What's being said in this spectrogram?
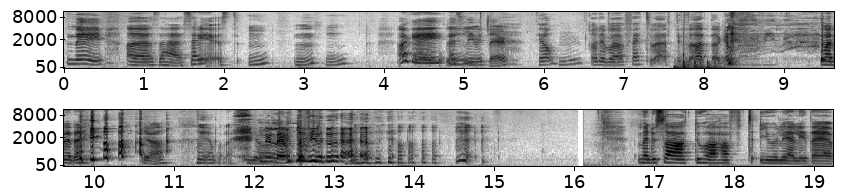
Nej, uh, så här seriöst. Mm. Mm. Mm. Okej, let's leave it there. Ja, Mm. och det var fett värt de dagarna. Var det det? ja. Jag bara, ja. Nu lämnar vi det där. ja. Men du sa att du har haft, Julia, lite...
